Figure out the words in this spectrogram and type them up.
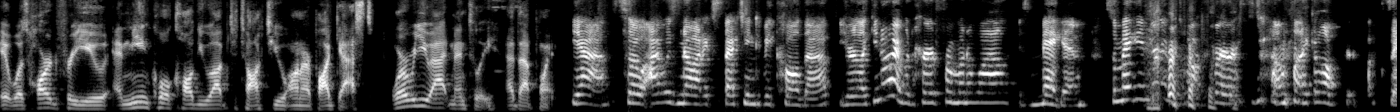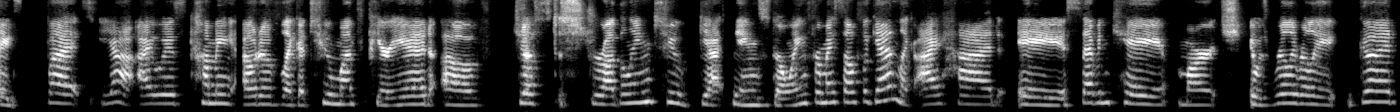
it was hard for you, and me and Cole called you up to talk to you on our podcast. Where were you at mentally at that point? Yeah, so I was not expecting to be called up. You're like, you know, I haven't heard from in a while is Megan. So Megan, you're gonna talk first. I'm like, oh, for fuck's sakes. But yeah, I was coming out of like a two month period of just struggling to get things going for myself again. Like I had a 7K March. It was really, really good.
